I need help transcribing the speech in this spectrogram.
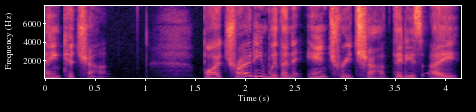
anchor chart. By trading with an entry chart that is a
